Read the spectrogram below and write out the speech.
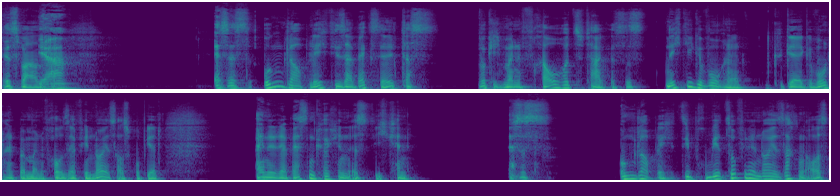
Es war so Ja, es ist unglaublich, dieser Wechsel, dass wirklich meine Frau heutzutage, es ist nicht die Gewohnheit, Ge- Gewohnheit, weil meine Frau sehr viel Neues ausprobiert, eine der besten Köchinnen ist, die ich kenne. Es ist unglaublich. Sie probiert so viele neue Sachen aus.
